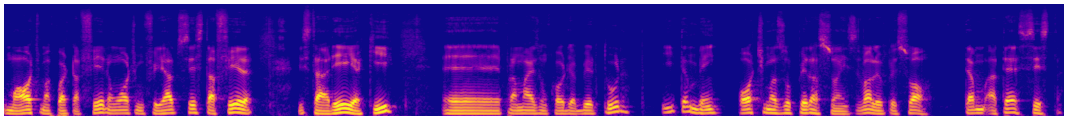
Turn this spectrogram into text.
uma ótima quarta-feira, um ótimo feriado. Sexta-feira estarei aqui é, para mais um call de abertura e também ótimas operações. Valeu, pessoal. Até, até sexta.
